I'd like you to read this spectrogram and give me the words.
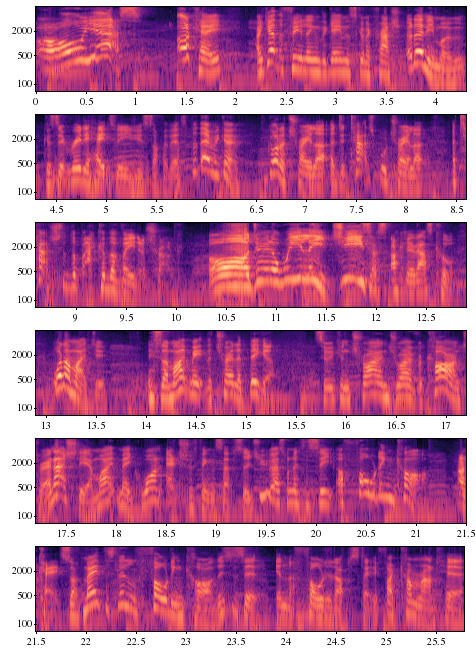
Oh, yes! Okay, I get the feeling the game is going to crash at any moment because it really hates when you do stuff like this. But there we go. We've got a trailer, a detachable trailer, attached to the back of the Vader truck. Oh, doing a wheelie! Jesus! Okay, that's cool. What I might do is I might make the trailer bigger so we can try and drive a car into it. And actually, I might make one extra thing this episode. You guys wanted to see a folding car. Okay, so I've made this little folding car. This is it in the folded up state. If I come around here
